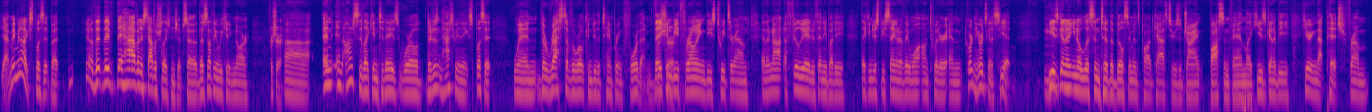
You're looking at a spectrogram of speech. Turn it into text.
Yeah, maybe not explicit, but you know they they've, they have an established relationship, so there's nothing we can ignore. For sure. Uh, and and honestly, like in today's world, there doesn't have to be anything explicit when the rest of the world can do the tampering for them. They can sure. be throwing these tweets around, and they're not affiliated with anybody. They can just be saying whatever they want on Twitter, and Gordon Hayward's going to see it. He's gonna, you know, listen to the Bill Simmons podcast, who's a giant Boston fan. Like he's gonna be hearing that pitch from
